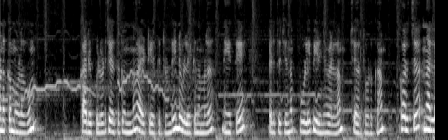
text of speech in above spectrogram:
ഉണക്കമുളകും കറിവേപ്പിലൂടെ ചേർത്തിട്ട് ഒന്ന് വഴറ്റിയെടുത്തിട്ടുണ്ട്. ഇതിന്റെ ഉള്ളിലേക്ക് നമ്മൾ നേരത്തെ എടുത്തു വെച്ചിരുന്ന പുളി പിഴിഞ്ഞ വെള്ളം ചേർത്ത് കൊടുക്കാം. കുറച്ച് നല്ല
